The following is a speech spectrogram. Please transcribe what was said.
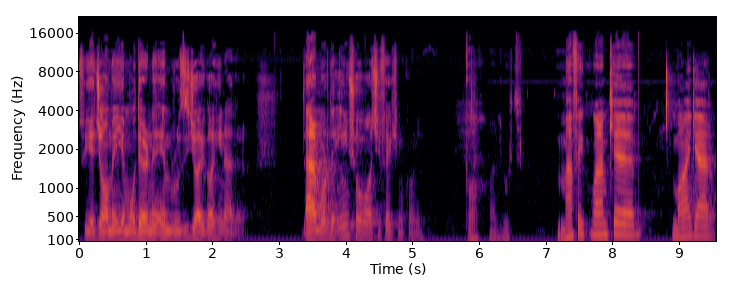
توی جامعه مدرن امروزی جایگاهی نداره. در مورد این شما چی فکر می‌کنید؟ من فکر می‌کنم که ما اگر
